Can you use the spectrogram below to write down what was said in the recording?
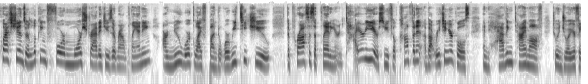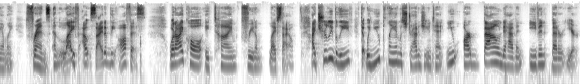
questions or looking for more strategies around planning, our new work life bundle, where we teach you the process of planning your entire year so you feel confident about reaching your goals and having time off to enjoy your family, friends, and life outside of the office. What I call a time freedom lifestyle. I truly believe that when you plan with strategy intent, you are bound to have an even better year.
